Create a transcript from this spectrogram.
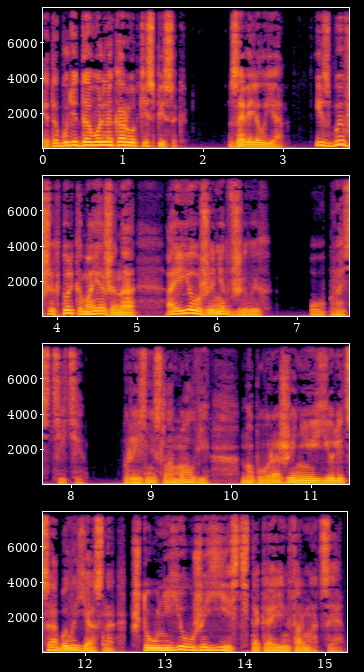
Это будет довольно короткий список. — заверил я. «Из бывших только моя жена, а ее уже нет в живых». «О, простите», — произнесла Малви, но по выражению ее лица было ясно, что у нее уже есть такая информация.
